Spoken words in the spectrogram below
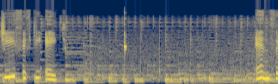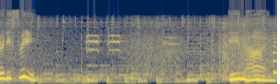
G58 N33 B9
